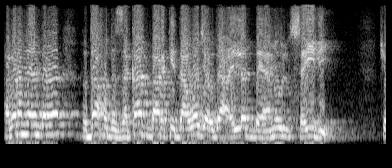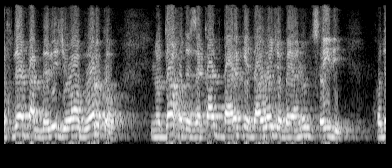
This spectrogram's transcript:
خبره مې اندره نو دا خو د زکات بارکه دا وجه او د علت بیانول سیدی چې خدای پاک د دې جواب ورکو نو دا خو د زکات بارکه دا وجه بیانول سیدی خو د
